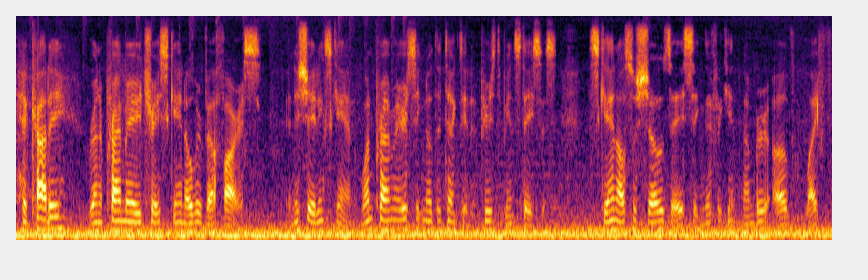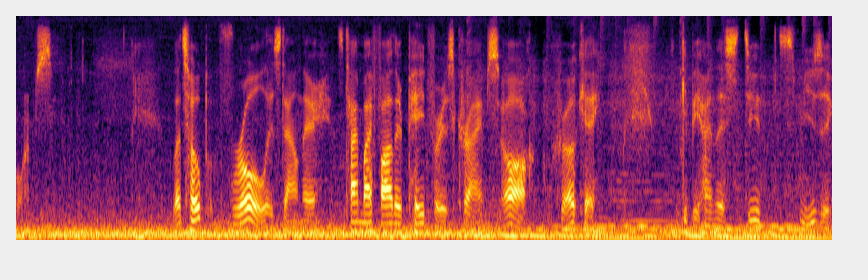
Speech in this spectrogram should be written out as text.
Hecate, run a primary trace scan over Valfaris. Initiating scan. One primary signal detected. Appears to be in stasis. The scan also shows a significant number of life forms. Let's hope Vrol is down there. It's time my father paid for his crimes. Oh, okay. Get behind this. Dude, this music.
